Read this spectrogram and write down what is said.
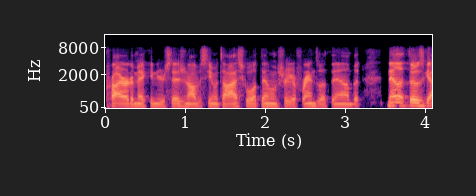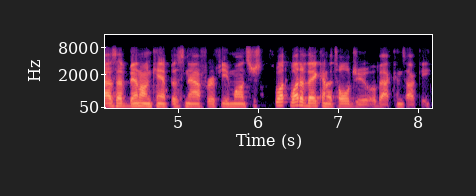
prior to making your decision? Obviously, you went to high school with them. I'm sure you're friends with them. But now that those guys have been on campus now for a few months, what what have they kind of told you about Kentucky?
